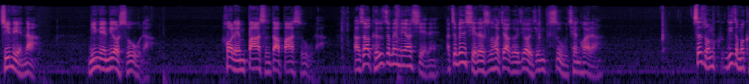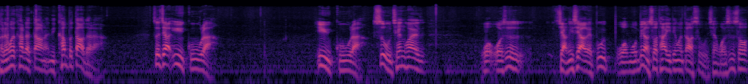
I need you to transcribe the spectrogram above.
今年呐，明年六十五了，后年八十到八十五了。老师，可是这边没有写呢。啊，这边写的时候价格就已经四五千块了。这怎么你怎么可能会看得到呢？你看不到的啦。这叫预估啦，预估啦，四五千块。我我是。讲一下，也不，我我没有说它一定会到四五千，我是说，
